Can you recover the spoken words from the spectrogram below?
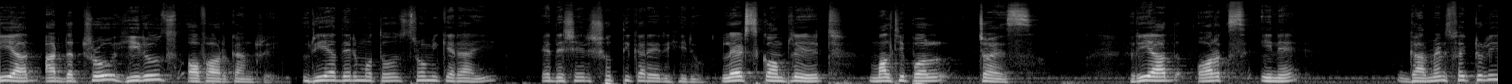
Riyad are the true heroes of our country. রিয়াদের মতো শ্রমিকেরাই এদেশের সত্যিকারের hero. Let's complete multiple choice. Riyad works in a garments factory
